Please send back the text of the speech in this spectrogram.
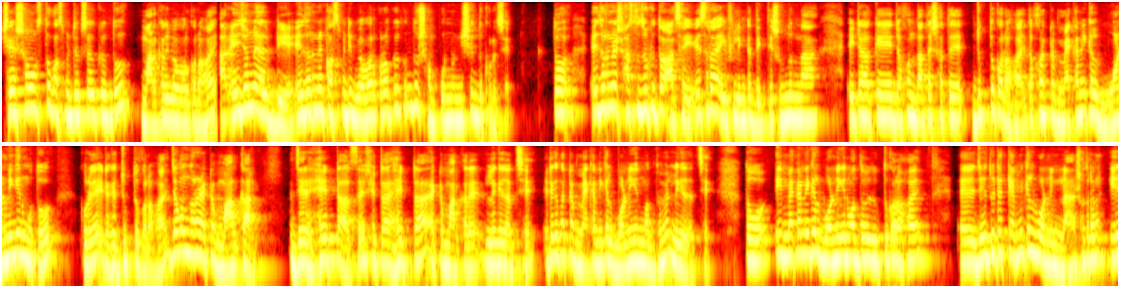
সে সমস্ত কসমেটিক্সেও কিন্তু মার্কারি ব্যবহার করা হয়। আর এই জন্য এফডিএ এই ধরনের কসমেটিক ব্যবহার করাকে কিন্তু সম্পূর্ণ নিষিদ্ধ করেছে। তো এই ধরনের স্বাস্থ্য ঝুঁকি তো আছেই। এছাড়া এই ফিলিংটা দেখতে সুন্দর না। এটাকে যখন দাঁতের সাথে যুক্ত করা হয়, তখন একটা মেকানিক্যাল বন্ডিংয়ের মতো করে এটাকে যুক্ত করা হয়। যেমন ধরেন একটা মার্কার যে হেডটা আছে, সেটা হেডটা একটা মার্কারে লেগে যাচ্ছে। এটা কিন্তু একটা মেকানিক্যাল বন্ডিংয়ের মাধ্যমে লেগে যাচ্ছে। তো এই মেকানিক্যাল বন্ডিংয়ের মাধ্যমে যুক্ত করা হয়। যেহেতু এটা কেমিক্যাল বন্ডিং না, সুতরাং এই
